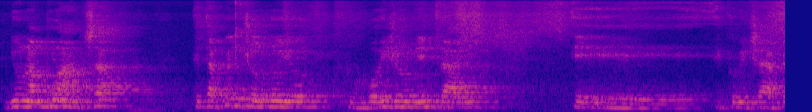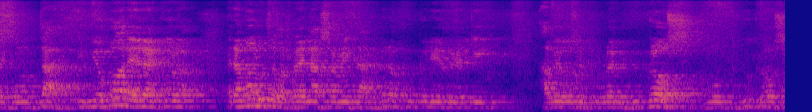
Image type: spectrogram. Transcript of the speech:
di un'ambulanza e da quel giorno io, dopo pochi giorni, entrai e, e cominciai a fare volontario. Il mio cuore era ancora, era molto la fratellanza militare, però fu un periodo che lì avevo dei problemi più grossi, molto più grossi,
